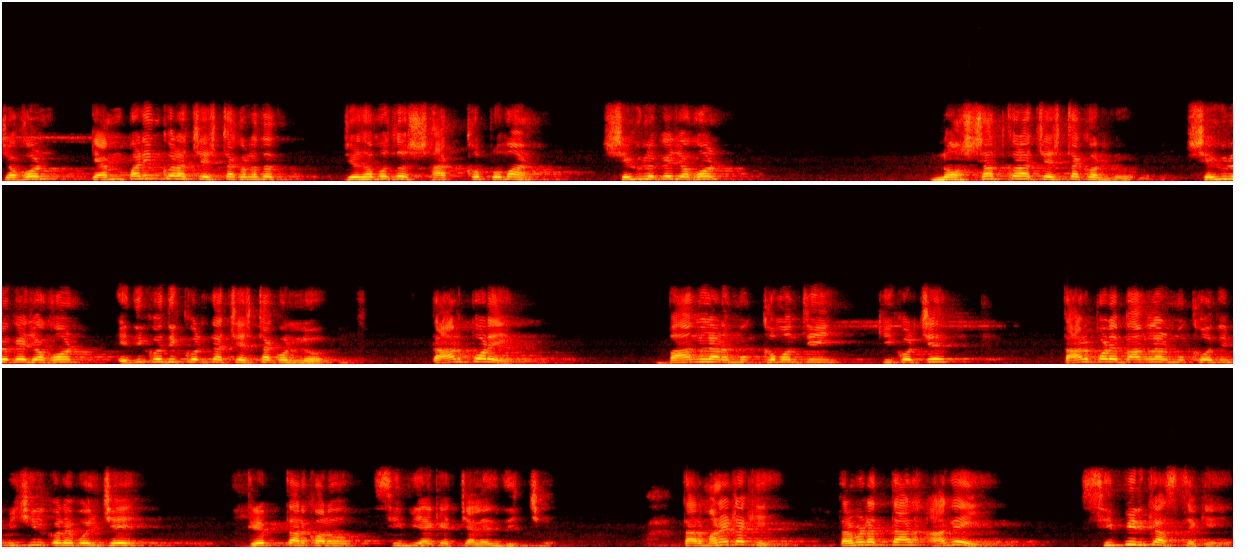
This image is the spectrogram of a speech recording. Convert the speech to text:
যখন ট্যাম্পারিং করার চেষ্টা করল অর্থাৎ যে সমস্ত সাক্ষ্য প্রমাণ, সেগুলোকে যখন নস্বাত করার চেষ্টা করল, সেগুলোকে যখন এদিক ওদিক করে দেওয়ার চেষ্টা করল, তারপরে বাংলার মুখ্যমন্ত্রী কি করছে? তারপরে বাংলার মুখ্যমন্ত্রী মিছিল করে বলছে গ্রেপ্তার করো সিবিআইকে চ্যালেঞ্জ দিচ্ছে। তার মানেটা কি? তার মানে তার আগেই সিপির কাছ থেকে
